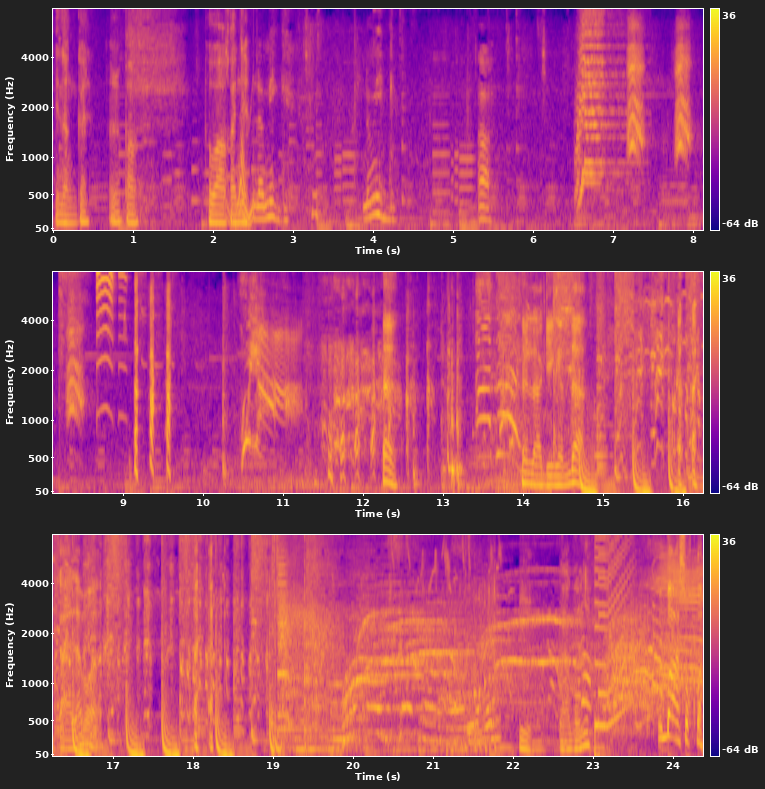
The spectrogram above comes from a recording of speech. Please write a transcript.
Tinanggal. Ano pa? Hawakan niya. Lamig. Lamig. Ah. Laging ganda. Kala mo ah. hmm, bago niya. Pumasok pa.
